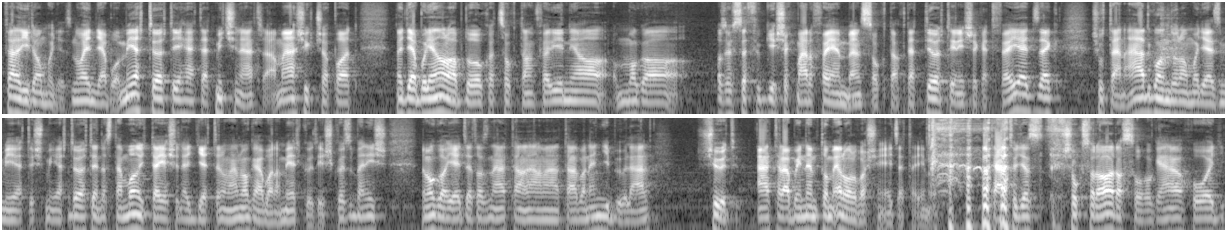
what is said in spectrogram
felírom, hogy ez nagyjából miért történhetett, mit csinált rá a másik csapat. Nagyjából ilyen alap dolgokat szoktam felírni, a maga az összefüggések már a fejemben szoktak. Tehát történéseket feljegyzek, és utána átgondolom, hogy ez miért és miért történt. Aztán van, hogy teljesen egyértelmű már magában a mérkőzés közben is, de maga a jegyzet az általában, általában ennyiből áll, sőt, általában én nem tudom elolvasni a jegyzeteimet. Tehát, hogy az sokszor arra szolgál, hogy,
